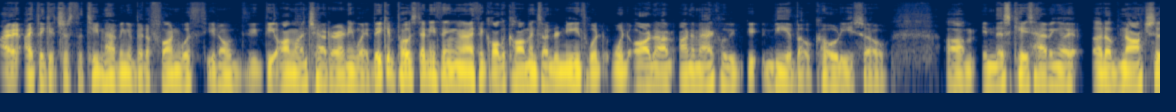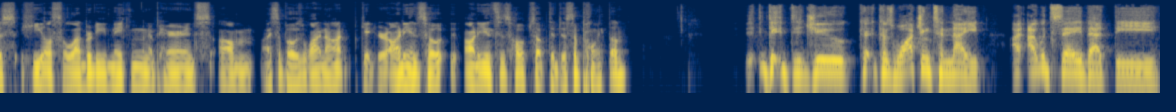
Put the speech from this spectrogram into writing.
I, I think it's just the team having a bit of fun with you know the, the online chatter anyway. They could post anything, and I think all the comments underneath would would auto- automatically be, be about Cody. So, um, in this case, having a an obnoxious heel celebrity making an appearance, um, I suppose why not get your audience ho- audience's hopes up to disappoint them. Did, did you? Because watching tonight, I, I would say that the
